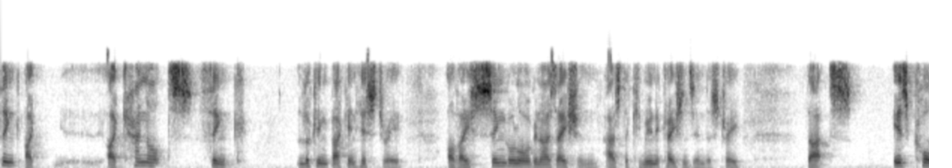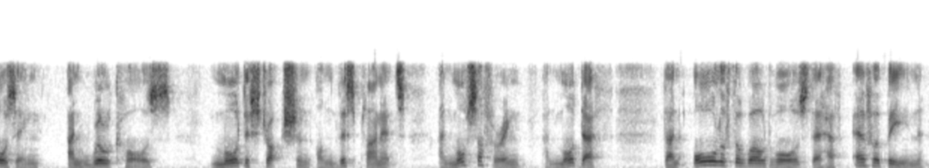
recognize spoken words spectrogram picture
think I, I cannot think, looking back in history, of a single organization as the communications industry that is causing and will cause more destruction on this planet and more suffering and more death than all of the world wars there have ever been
